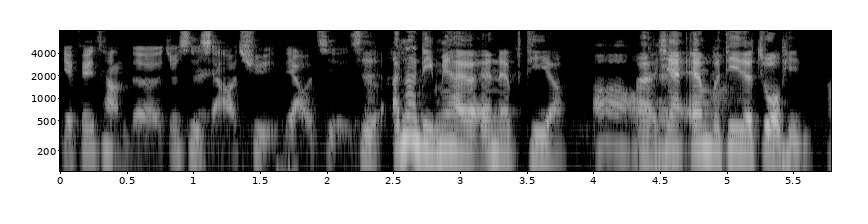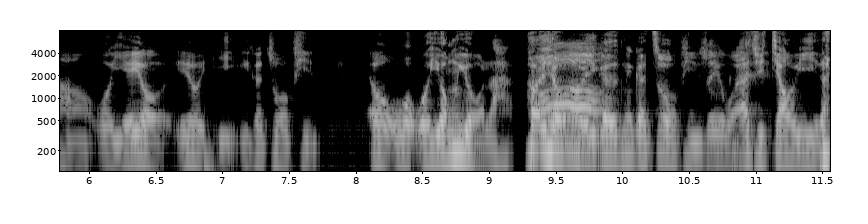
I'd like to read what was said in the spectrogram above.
也非常的就是想要去了解。是啊，那里面还有 NFT 啊。哦。哎，现在 NFT 的作品啊，我也有也有一一个作品。我我我拥有了，我 拥有一个那个作品，所以我要去交易了。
